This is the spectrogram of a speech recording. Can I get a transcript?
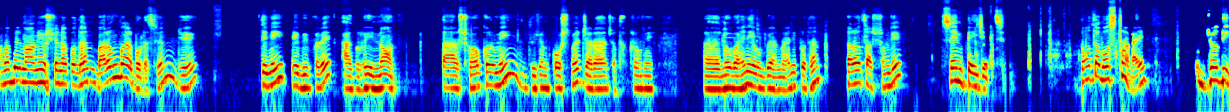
আমাদের মাননীয় সেনাপ্রধান বারংবার বলেছেন যে তিনি এ ব্যাপারে আগ্রহী নন। তার সহকর্মী দুজন কোর্সমেট যারা যথাক্রমে নৌবাহিনী এবং বিমান বাহিনী প্রধান, তারাও তার সঙ্গে সেম পেজে আছে ক্ষমতাবস্থায় যদি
